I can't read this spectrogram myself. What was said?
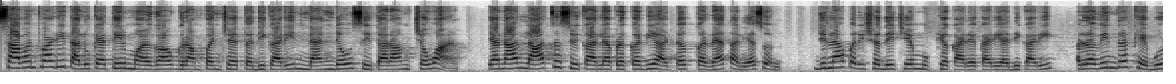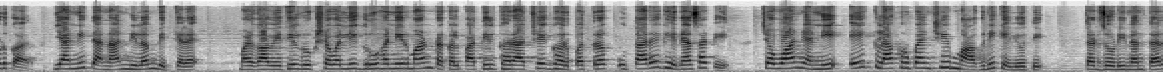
सावंतवाडी तालुक्यातील मळगाव ग्रामपंचायत अधिकारी ज्ञानदेव सीताराम चव्हाण यांना लाच स्वीकारल्याप्रकरणी अटक करण्यात आली असून जिल्हा परिषदेचे मुख्य कार्यकारी अधिकारी रवींद्र खेबुडकर यांनी त्यांना निलंबित केलंय. मळगाव येथील वृक्षवल्ली गृहनिर्माण प्रकल्पातील घराचे घरपत्रक उतारे घेण्यासाठी चव्हाण यांनी एक लाख रुपयांची मागणी केली होती. तडजोडीनंतर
